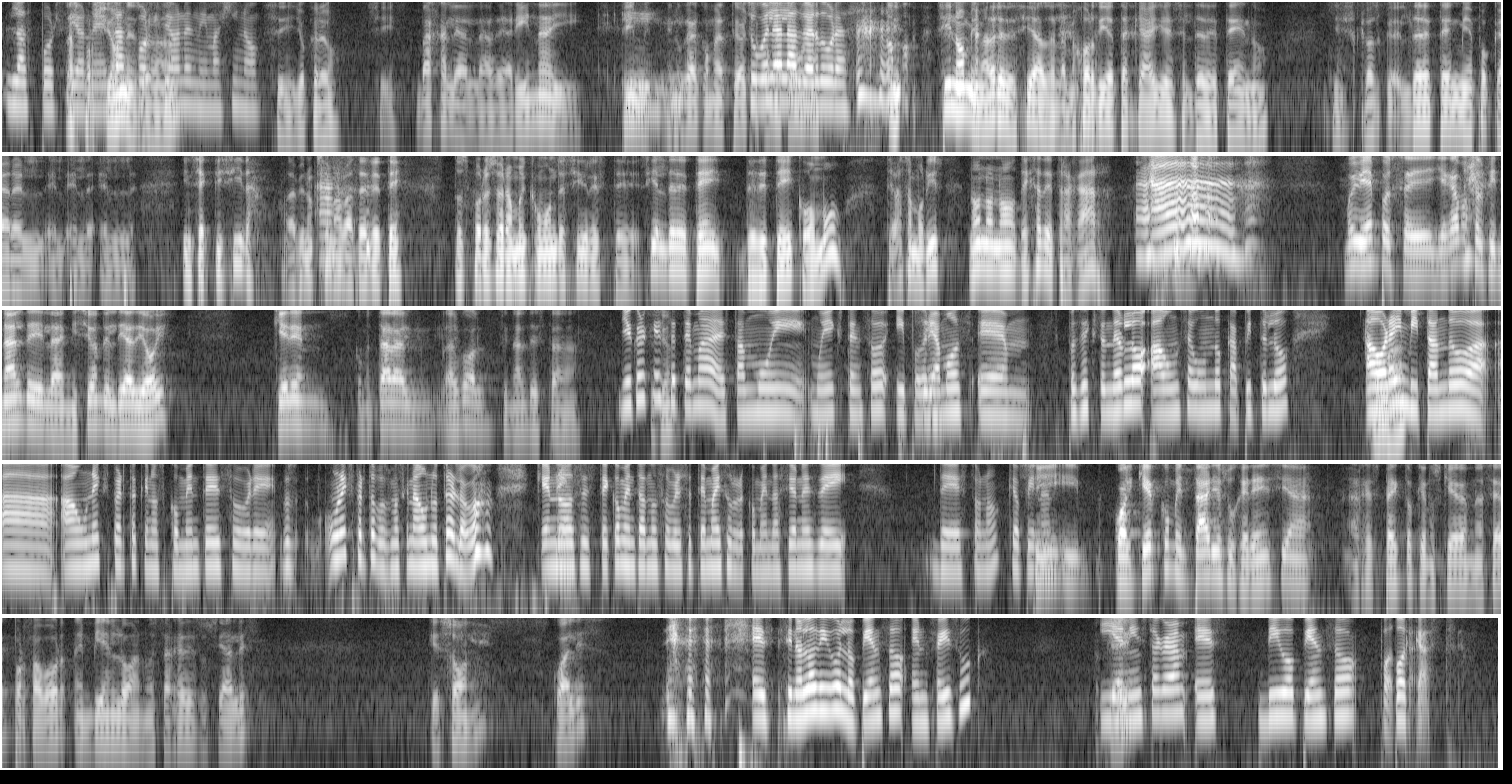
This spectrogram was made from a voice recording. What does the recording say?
Las porciones. porciones. Las porciones, me imagino. sí, yo creo. Sí, bájale a la de harina y Sí, en lugar de comerte ocho, súbele a las una. verduras. Mi- sí, no, mi madre decía, o sea, la mejor dieta que hay es el DDT, ¿no? Y el DDT en mi época era el, el- el- el insecticida, había uno que se Ah. llamaba DDT. Entonces, por eso era muy común decir, este, sí, el DDT, y, ¿DDT cómo? ¿Te vas a morir? No, no, no, deja de tragar. Ah, Muy bien, pues eh, llegamos al final de la emisión del día de hoy. ¿Quieren comentar al- algo al final de esta? yo creo que ¿Sesión? este tema está muy, muy extenso y podríamos em, pues extenderlo a un segundo capítulo. Ahora invitando a, a- a un experto que nos comente sobre, pues, un experto, pues más que nada un nutriólogo, que Sí. nos esté comentando sobre este tema y sus recomendaciones de, de esto, ¿no? ¿Qué opinan? Sí, y cualquier comentario, sugerencia al respecto que nos quieran hacer, por favor, envíenlo a nuestras redes sociales, que son, ¿cuáles? Es, si no lo digo, lo pienso en Facebook y en Instagram es digo, pienso podcast.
